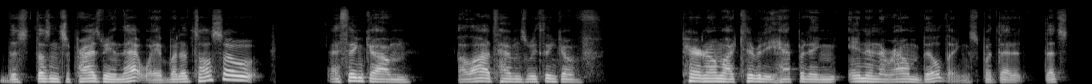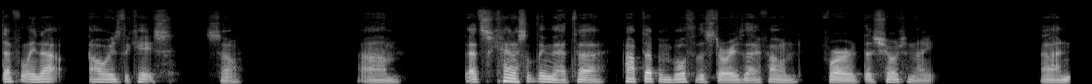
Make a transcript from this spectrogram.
this doesn't surprise me in that way. But it's also, I think, um, a lot of times we think of paranormal activity happening in and around buildings, but that that's definitely not always the case. So, um, that's kind of something that uh, popped up in both of the stories that I found for the show tonight. Uh,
